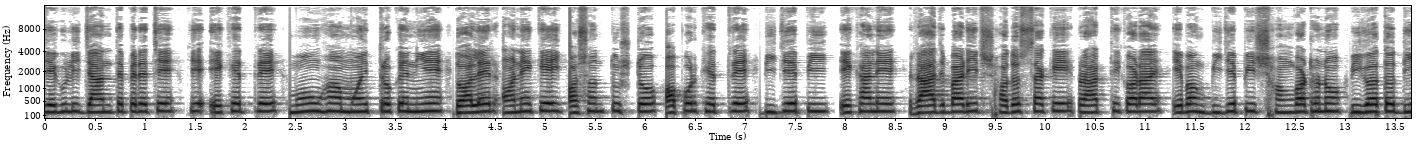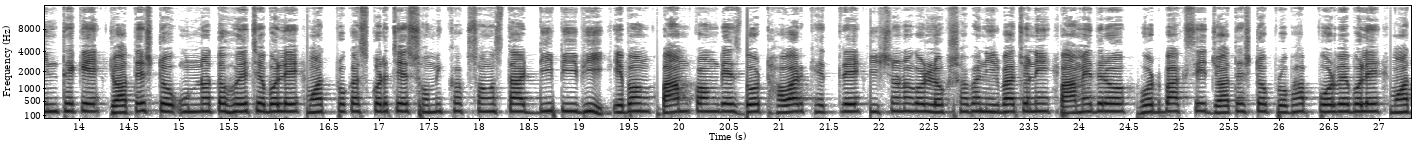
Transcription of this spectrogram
যেগুলি জানতে পেরেছে যে এক্ষেত্রে মৌহা মৈত্রকে নিয়ে দলের অনেকেই অসন্তুষ্ট। অপর ক্ষেত্রে বিজেপি এখানে রাজবাড়ির সদস্যকে প্রার্থী করায় এবং বিজেপির সংগঠনও বিগত দিন থেকে যথেষ্ট উন্নত হয়েছে বলে মত প্রকাশ করেছে সমীক্ষক সংস্থা ডিপিভি এবং বাম কংগ্রেস জোট হওয়ার ক্ষেত্রে কৃষ্ণনগর লোকসভা নির্বাচনে বামেদেরও ভোট বাক্সে যথেষ্ট প্রভাব পড়বে বলে মত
